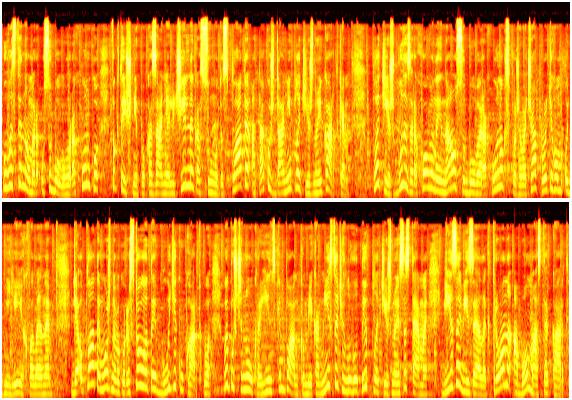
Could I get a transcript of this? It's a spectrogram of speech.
увести номер особового рахунку, фактичні показання лічильника, суму до сплати, а також дані платіжної картки. Платіж буде зарахований на особовий рахунок споживача протягом однієї хвилини. Для оплати можна використовувати будь-яку картку, випущену українським банком, яка містить логотип платіжної системи Visa, Visa Electron або MasterCard.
